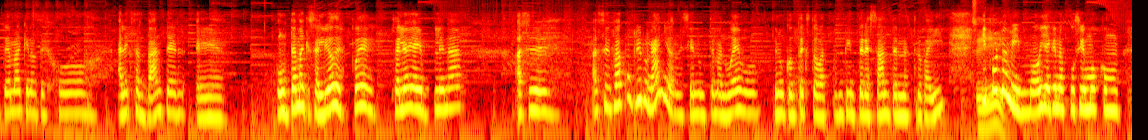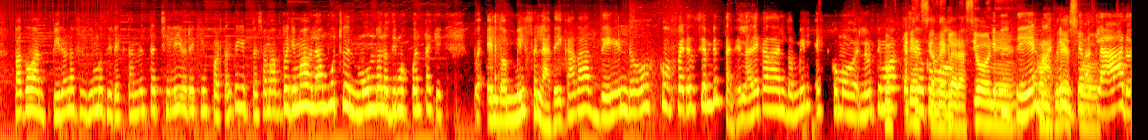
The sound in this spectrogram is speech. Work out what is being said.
Tema que nos dejó Alex Advanter, eh, un tema que salió después, salió ya en plena, hace Así va a cumplir un año recién un tema nuevo, en un contexto bastante interesante en nuestro país. Y por lo mismo, ya que nos pusimos con Paco Vampiro, nos fuimos directamente a Chile. Yo creo que es importante que empezamos, porque hemos hablado mucho del mundo, nos dimos cuenta que pues, el 2000 fue la década de las conferencias ambientales. La década del 2000 es como el último. Conferencias, declaraciones. El tema, el tema, claro,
